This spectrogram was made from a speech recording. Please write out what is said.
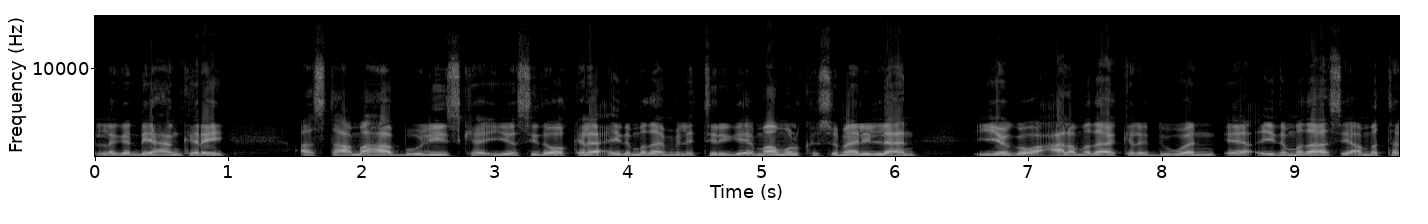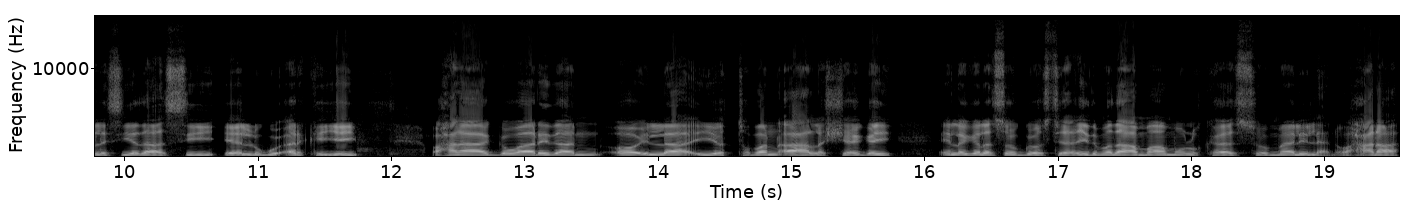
laga dheehan karay astaamaha booliiska iyo sidoo kale ciidamada militariga ee maamulka somalilan iyagoo caalamada kala duwan ee ciidamadaasi ama talisyadaasi ee lagu arkayey waxaana gawaaridan oo ilaa iyo toban ah la sheegay in lagala soo goostay ciidamada maamulka somalilan waxaana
